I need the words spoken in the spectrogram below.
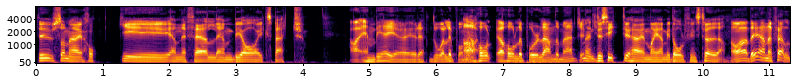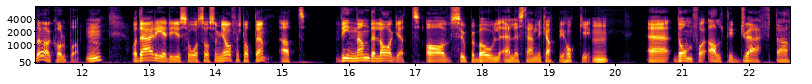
Du som är hockey, NFL, NBA-expert. Ja, NBA är jag ju rätt dålig på, men Ja. jag, håll, jag håller på Orlando Magic. Men du sitter ju här i Miami Dolphins-tröja. Ja, det är NFL, det har jag koll på. Mm. Och där är det ju så, så som jag har förstått det, att vinnande laget av Super Bowl eller Stanley Cup i hockey, Mm. eh, de får alltid drafta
